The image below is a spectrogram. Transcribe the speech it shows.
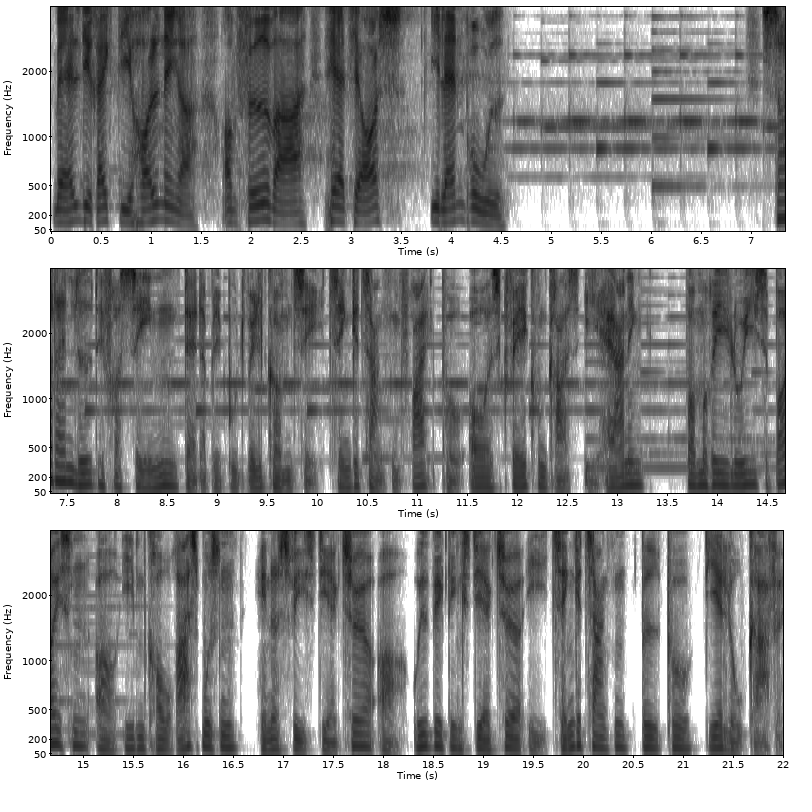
med alle de rigtige holdninger om fødevarer her til os i landbruget. Sådan lød det fra scenen, da der blev budt velkommen til Tænketanken Frej på årets kvægkongres i Herning, hvor Marie-Louise Bøjsen og Iben Krog Rasmussen, henholdsvis direktør og udviklingsdirektør i Tænketanken, bød på dialogkaffe.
